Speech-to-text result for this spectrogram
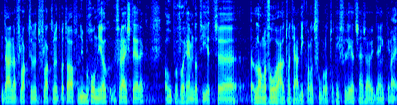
En daarna vlakte het, vlakte het wat af. Nu begon hij ook vrij sterk. Hopen voor hem dat hij het eh langer volhoudt. Want ja, die kan het voetballen toch niet verleerd zijn, zou je denken. Nee.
